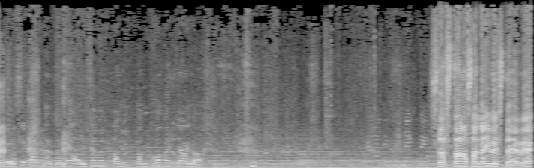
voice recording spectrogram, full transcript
कैसे काम करता है ऐसा में तनख्वाह कट जाएगा। सस्ता नशा नहीं बेचता है वे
